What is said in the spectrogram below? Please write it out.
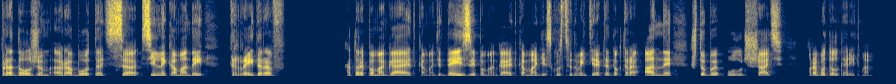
продолжим работать с сильной командой трейдеров, которая помогает команде Дейзи, помогает команде искусственного интеллекта доктора Анны, чтобы улучшать работу алгоритма,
